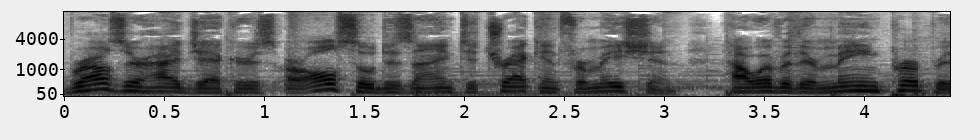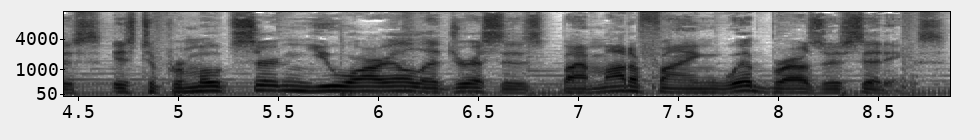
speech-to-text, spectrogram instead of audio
Browser hijackers are also designed to track information, however, their main purpose is to promote certain URL addresses by modifying web browser settings.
